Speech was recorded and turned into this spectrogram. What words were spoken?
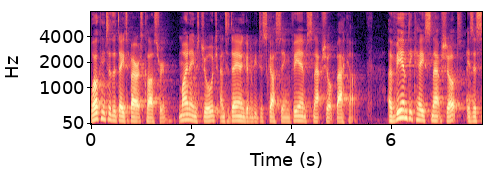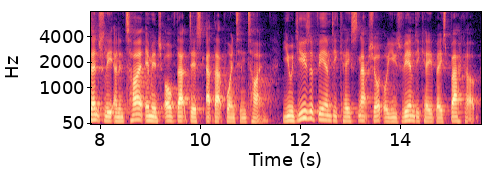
Welcome to the Databarracks classroom. My name's George and today I'm going to be discussing VM snapshot backup. A VMDK snapshot is essentially an entire image of that disk at that point in time. You would use a VMDK snapshot or use VMDK based backup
